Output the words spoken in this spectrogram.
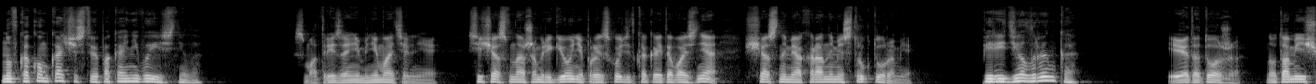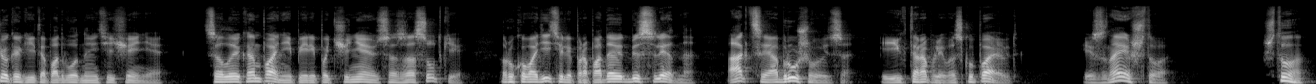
но в каком качестве пока не выяснила. Смотри за ним внимательнее. Сейчас в нашем регионе происходит какая-то возня с частными охранными структурами. Передел рынка? И это тоже. Но там еще какие-то подводные течения. Целые компании переподчиняются за сутки, руководители пропадают бесследно, акции обрушиваются, и их торопливо скупают. И знаешь что? Что?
